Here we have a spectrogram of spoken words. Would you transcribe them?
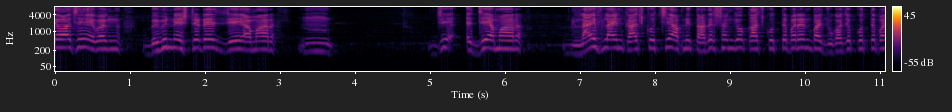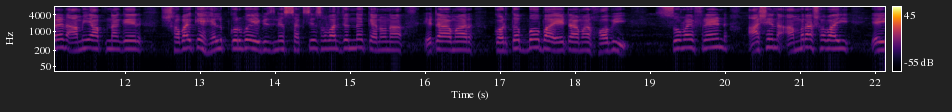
দেওয়া আছে এবং বিভিন্ন স্টেটে যে আমার যে যে আমার লাইফ লাইন কাজ করছে, আপনি তাদের সঙ্গেও কাজ করতে পারেন বা যোগাযোগ করতে পারেন। আমি আপনাকে সবাইকে হেল্প করব এই বিজনেস সাকসেস হওয়ার জন্য। কেননা এটা আমার কর্তব্য বা এটা আমার হবি। সো মাই ফ্রেন্ড আসেন আমরা সবাই এই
